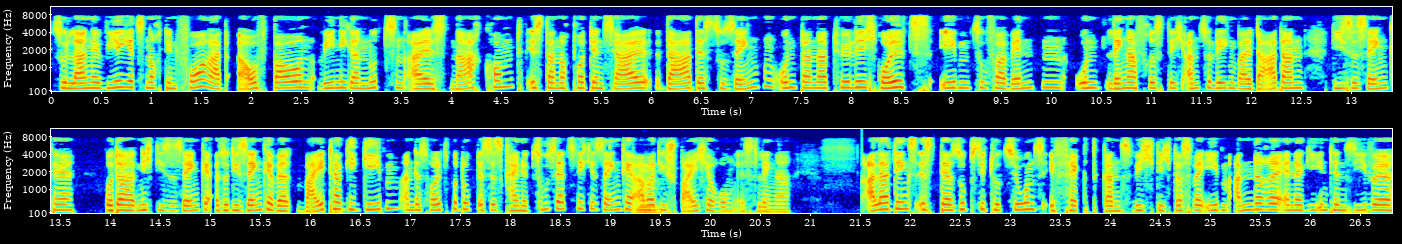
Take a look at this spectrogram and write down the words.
solange wir jetzt noch den Vorrat aufbauen, weniger nutzen als nachkommt, ist dann noch Potenzial da, das zu senken und dann natürlich Holz eben zu verwenden und längerfristig anzulegen, weil da dann diese Senke oder nicht diese Senke, also die Senke wird weitergegeben an das Holzprodukt. Es ist keine zusätzliche Senke, mhm. aber die Speicherung ist länger. Allerdings ist der Substitutionseffekt ganz wichtig, dass wir eben andere energieintensive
